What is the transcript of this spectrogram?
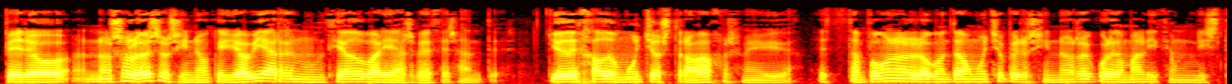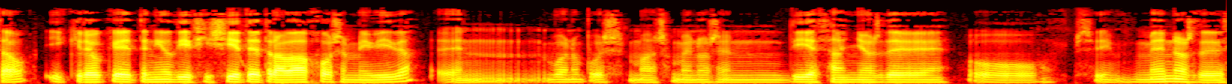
Pero no solo eso, sino que yo había renunciado varias veces antes. Yo he dejado muchos trabajos en mi vida. Esto tampoco lo he contado mucho, pero si no recuerdo mal hice un listado y creo que he tenido 17 trabajos en mi vida. En, bueno, pues más o menos en 10 años de, o sí, menos de,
